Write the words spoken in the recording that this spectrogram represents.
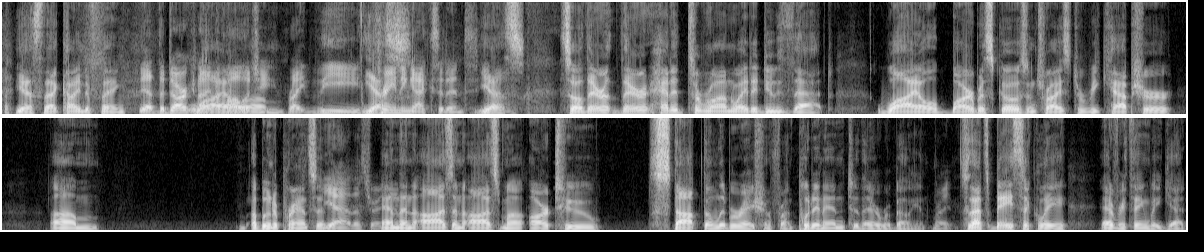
yes, that kind of thing. Yeah, the Dark Knight While, apology. um, right. The yes. training accident. Yes. So they're they're headed to Ronway to do that, while Barbas goes and tries to recapture um, Abuna Prancet. Yeah, that's right. And then Oz and Ozma are to stop the Liberation Front, put an end to their rebellion. right. So that's basically everything we get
